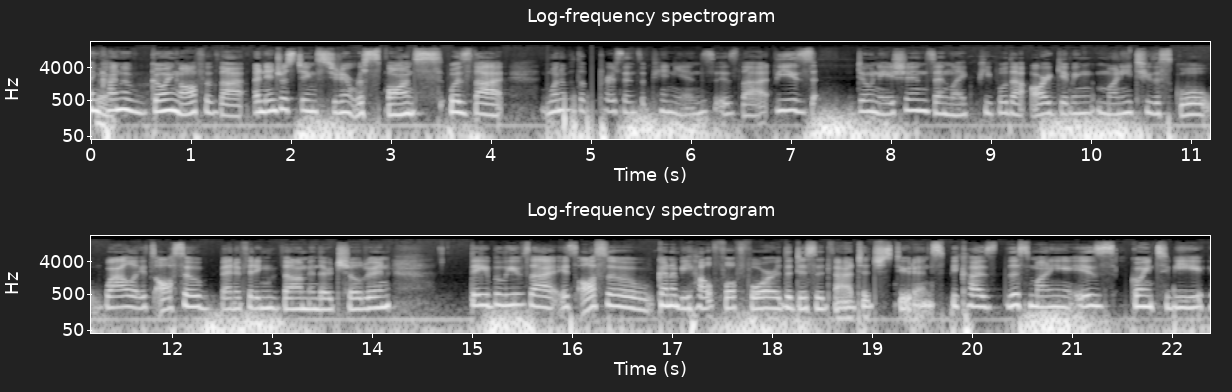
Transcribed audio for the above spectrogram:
and Yeah. kind of going off of that, an interesting student response was that one of the person's opinions is that these donations and like people that are giving money to the school, while it's also benefiting them and their children, they believe that it's also going to be helpful for the disadvantaged students because this money is going to be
